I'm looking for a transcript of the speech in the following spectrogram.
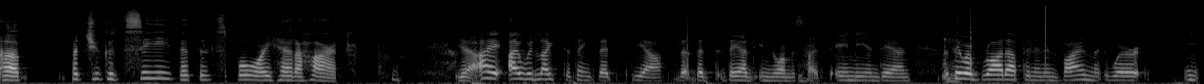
Uh, but you could see that this boy had a heart. yeah. I, I would like to think that, yeah, that, that they had enormous hearts, Amy and Dan. But yeah. they were brought up in an environment where y-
